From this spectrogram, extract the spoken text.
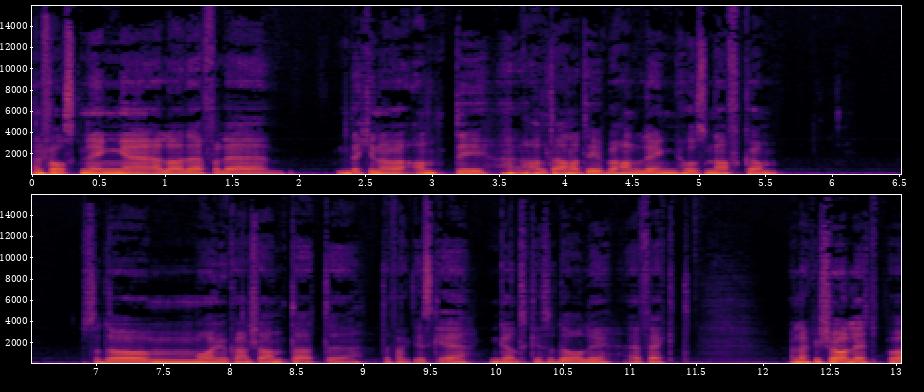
en forskning, eh, eller det er fordi det er ikke noe anti-alternativ behandling hos NAFKAM. Så da må en jo kanskje anta at det, det faktisk er ganske så dårlig effekt. Men oss se litt på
